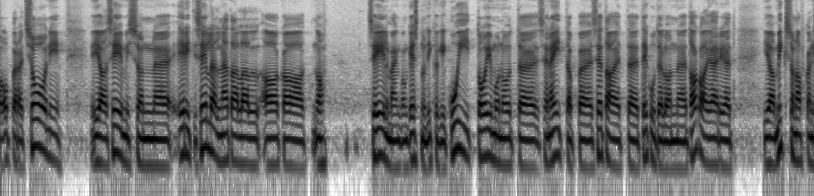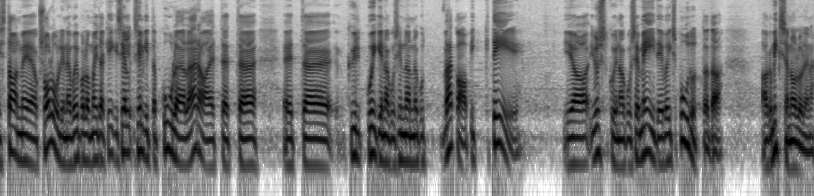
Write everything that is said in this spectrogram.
operatsiooni ja see, mis on eriti sellel nädalal, aga noh see eelmäng on kestnud ikkagi kuid toimunud, see näitab äh, seda, et äh, tegudel on äh, tagajärjed. ja miks on Afganistan meie jaoks oluline, võib-olla ma ei tea, keegi selgitab kuulajale ära, et, et, et küll, kuigi nagu sinna on nagu väga pikk tee ja justkui nagu see meid ei võiks puudutada. aga miks see on oluline?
